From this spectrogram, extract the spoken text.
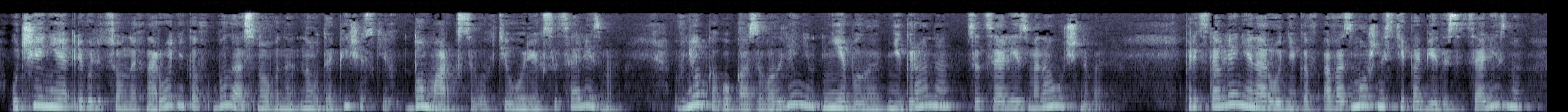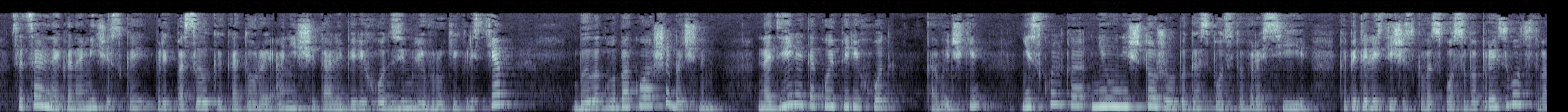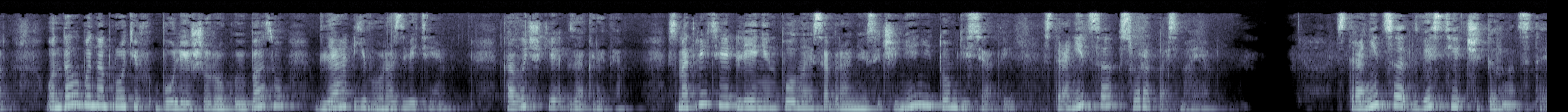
Учение революционных народников было основано на утопических домарксовых теориях социализма. В нем, как указывал Ленин, не было ни грана социализма научного. Представление народников о возможности победы социализма, социально-экономической, предпосылкой которой они считали переход земли в руки крестьян, было глубоко ошибочным. На деле такой переход, кавычки, нисколько не уничтожил бы господство в России капиталистического способа производства, он дал бы, напротив, более широкую базу для его развития. Кавычки закрыты. Смотрите «Ленин. Полное собрание сочинений. Том 10». Страница 48. Страница 214.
